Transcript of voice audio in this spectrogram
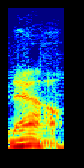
now.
